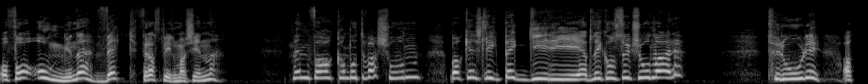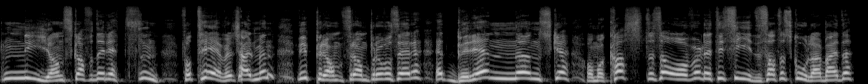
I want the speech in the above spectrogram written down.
å få ungene vekk fra spillmaskinene. Men hva kan motivasjonen bak en slik begredelig konstruksjon være? Tror de at den nyanskaffede redselen for TV-skjermen vil fram framprovosere et brennende ønske om å kaste seg over det tilsidesatte skolearbeidet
